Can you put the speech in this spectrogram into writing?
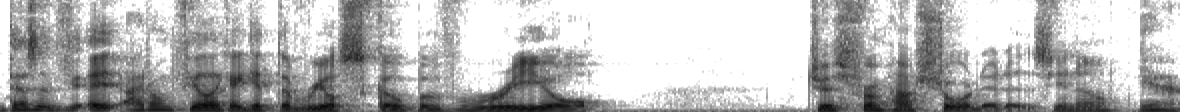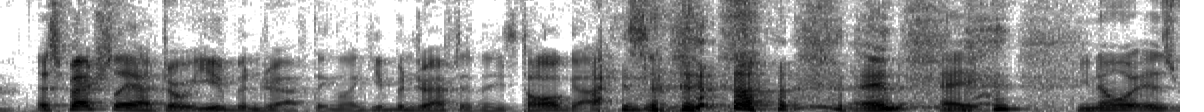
doesn't. It, I don't feel like I get the real scope of real, just from how short it is. You know, Yeah. especially after what you've been drafting. Like you've been drafting these tall guys. And hey, you know what is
